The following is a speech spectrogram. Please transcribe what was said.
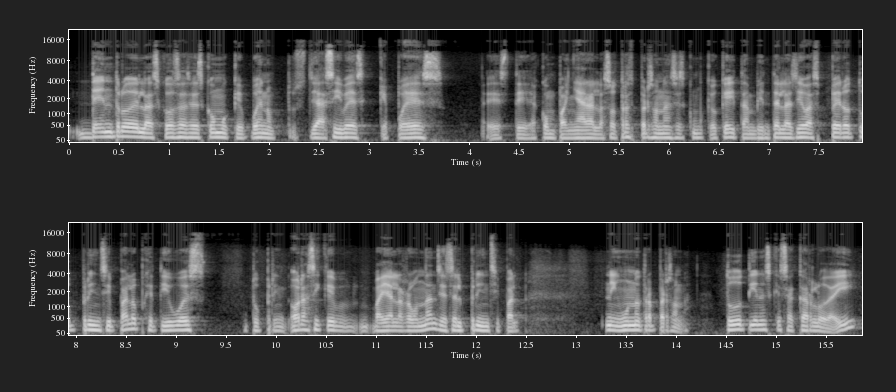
Dentro de las cosas es como que, bueno, pues ya si ves que puedes este, acompañar a las otras personas, es como que, ok, también te las llevas, pero tu principal objetivo es, tu, ahora sí que vaya la redundancia, es el principal ninguna otra persona. Tú tienes que sacarlo de ahí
